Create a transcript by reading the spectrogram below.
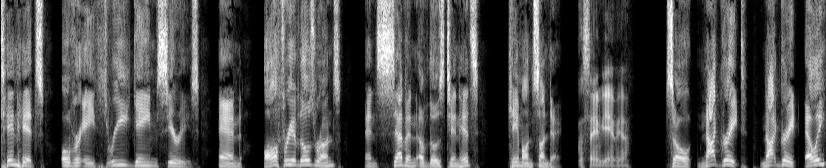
10 hits over a three game series. And all three of those runs and seven of those 10 hits came on Sunday. The same game, yeah. So not great. Not great. Ellie,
